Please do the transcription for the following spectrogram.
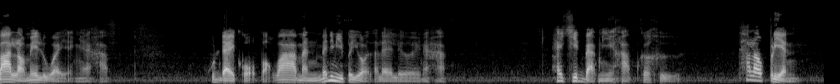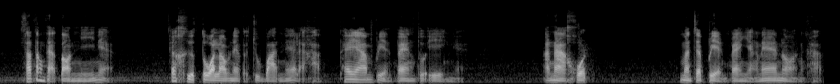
บ้านเราไม่รวยอย่างเงี้ยครับ คุณไดโกะบอกว่ามันไม่ได้มีประโยชน์อะไรเลยนะครับ ให้คิดแบบนี้ครับก็คือ ถ้าเราเปลี่ยน ซะตั้งแต่ตอนนี้เนี่ย ก็คือตัวเราในปัจจุบันเนี่ยแหละครับ พยายามเปลี่ยนแปลงตัวเองเนี่ย อนาคตมันจะเปลี่ยนแปลงอย่างแน่นอนครับ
